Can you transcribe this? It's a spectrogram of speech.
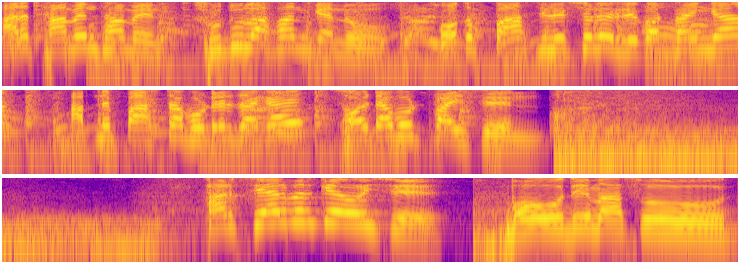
আরে থামেন থামেন। শুধু লাফান কেন? গত পাঁচ ইলেকশনের রেকর্ড ভাঙ্গা আপনি পাঁচটা ভোটের জায়গায় ছয়টা ভোট পাইছেন। আর চেয়ারম্যান কে হয়েছে বৌদি মাসুদ।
